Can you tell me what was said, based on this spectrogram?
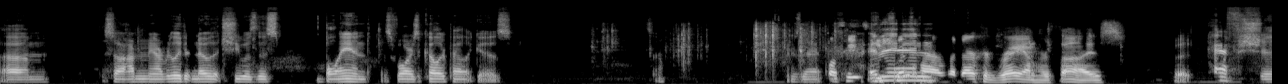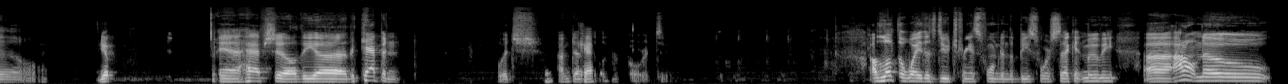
um, so I mean, I really didn't know that she was this bland as far as the color palette goes. So there's that. Well, she, And she then- a darker gray on her thighs. But half shell. Yep. Yeah, half shell. The uh the captain, which I'm definitely Cap- looking forward to. I love the way this dude transformed in the Beast Wars second movie. Uh, I don't know.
